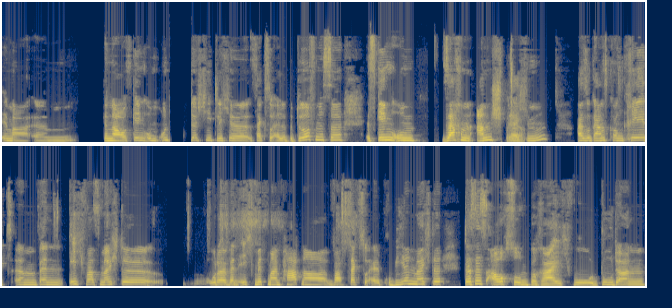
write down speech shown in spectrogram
immer ähm, Genau, es ging um unterschiedliche sexuelle Bedürfnisse. Es ging um Sachen ansprechen. Ja. Also ganz konkret, ähm, wenn ich was möchte oder wenn ich mit meinem Partner was sexuell probieren möchte, das ist auch so ein Bereich, wo du dann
